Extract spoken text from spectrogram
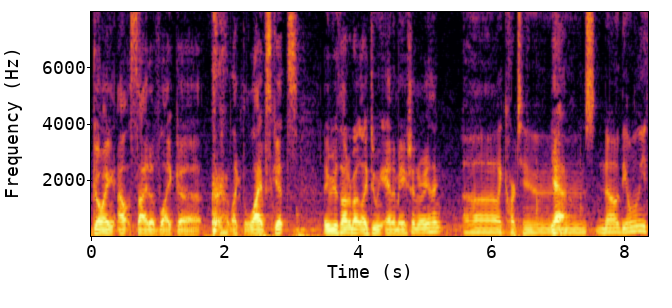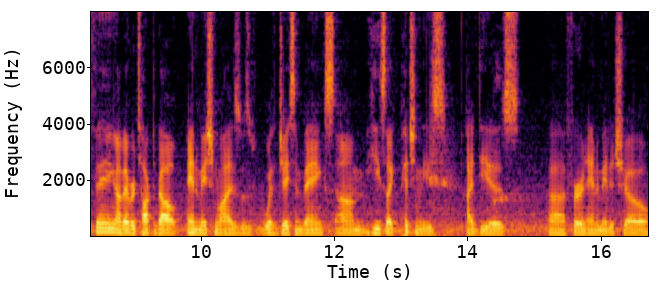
going outside of like uh, like the live skits? Have you thought about like doing animation or anything? Uh, like cartoons. Yeah. No, the only thing I've ever talked about animation wise was with Jason Banks. Um, he's like pitching these ideas uh, for an animated show.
